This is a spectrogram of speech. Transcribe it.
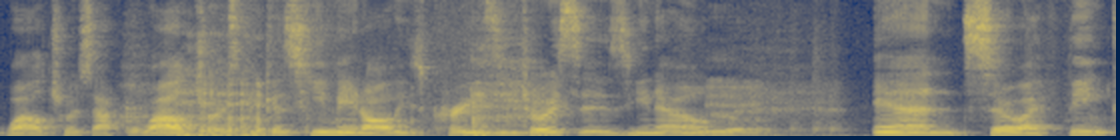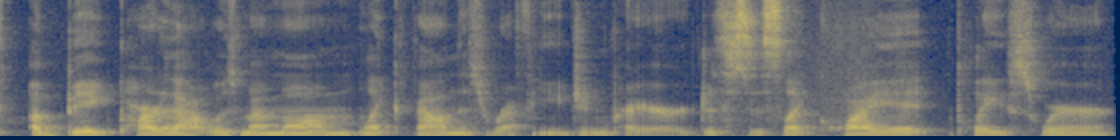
wild choice after wild choice because he made all these crazy choices, you know? Yeah. And so I think a big part of that was my mom like found this refuge in prayer, just this like quiet place where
